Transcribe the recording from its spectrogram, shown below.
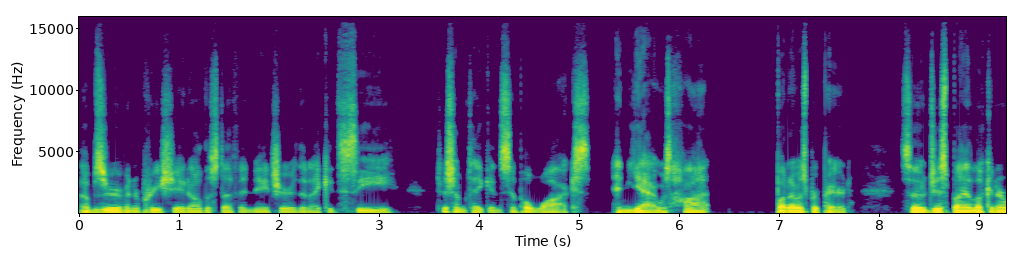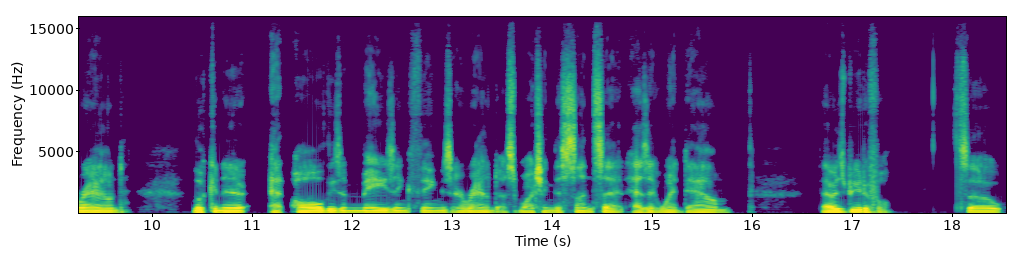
observe and appreciate all the stuff in nature that I could see just from taking simple walks. And yeah, it was hot, but I was prepared. So just by looking around, looking at, at all these amazing things around us, watching the sunset as it went down, that was beautiful. So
